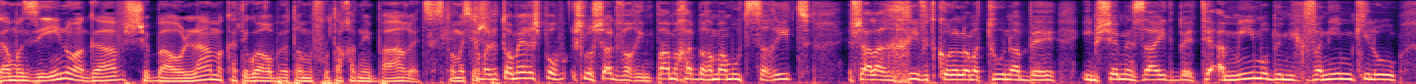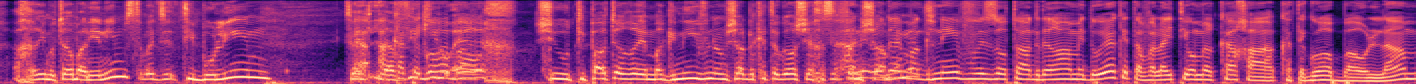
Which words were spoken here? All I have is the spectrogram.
גם זיהינו אגב שבעולם הקטגוריה הרבה יותר מפותחת מבארץ. זאת אומרת, זאת יש... אומרת, אתה אומר, יש פה שלושה דברים. פעם אחת ברמה מוצרית, אפשר להרחיב את כל עולם הטונה ב- עם שמן זית בטעמים או במגוונים כאילו אחרים יותר מעניינים? זאת אומרת, זה טיבולים? זאת אומרת, להביא כאילו ערך שהוא טיפה יותר אה, מגניב, למשל בקטגוריה שיחסית אני לא יודע אם משעממת? מגניב זאת ההגדרה המדויקת, אבל הייתי אומר ככה, הקטגוריה בעולם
